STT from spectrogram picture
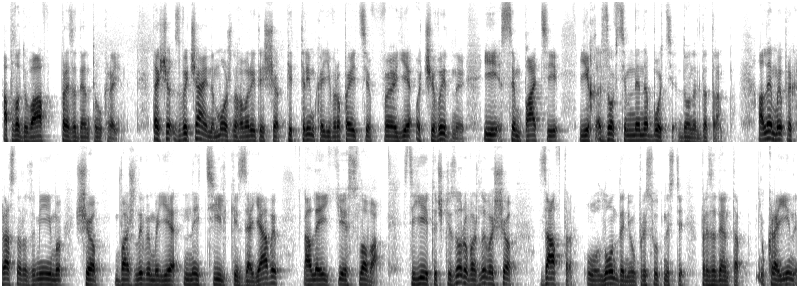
аплодував президенту України. Так що, звичайно, можна говорити, що підтримка європейців є очевидною, і симпатії їх зовсім не на боці Дональда Трампа. Але ми прекрасно розуміємо, що важливими є не тільки заяви, але й слова. З цієї точки зору важливо, що завтра у Лондоні, у присутності президента України,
